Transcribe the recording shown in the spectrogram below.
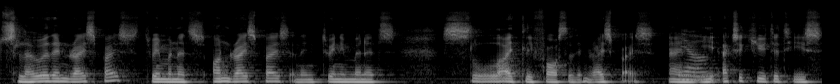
slower than race pace, 20 minutes on race pace, and then 20 minutes slightly faster than race pace. And Yeah. he executed his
